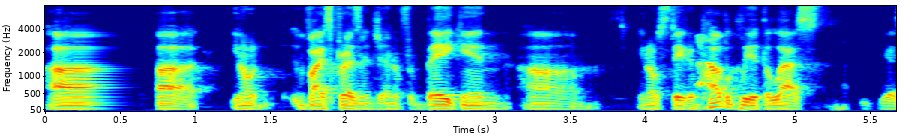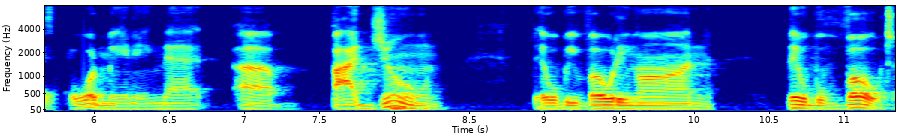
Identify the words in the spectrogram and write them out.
uh, uh, you know, Vice President Jennifer Bacon, um, you know, stated publicly at the last board meeting that uh, by June they will be voting on, they will vote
